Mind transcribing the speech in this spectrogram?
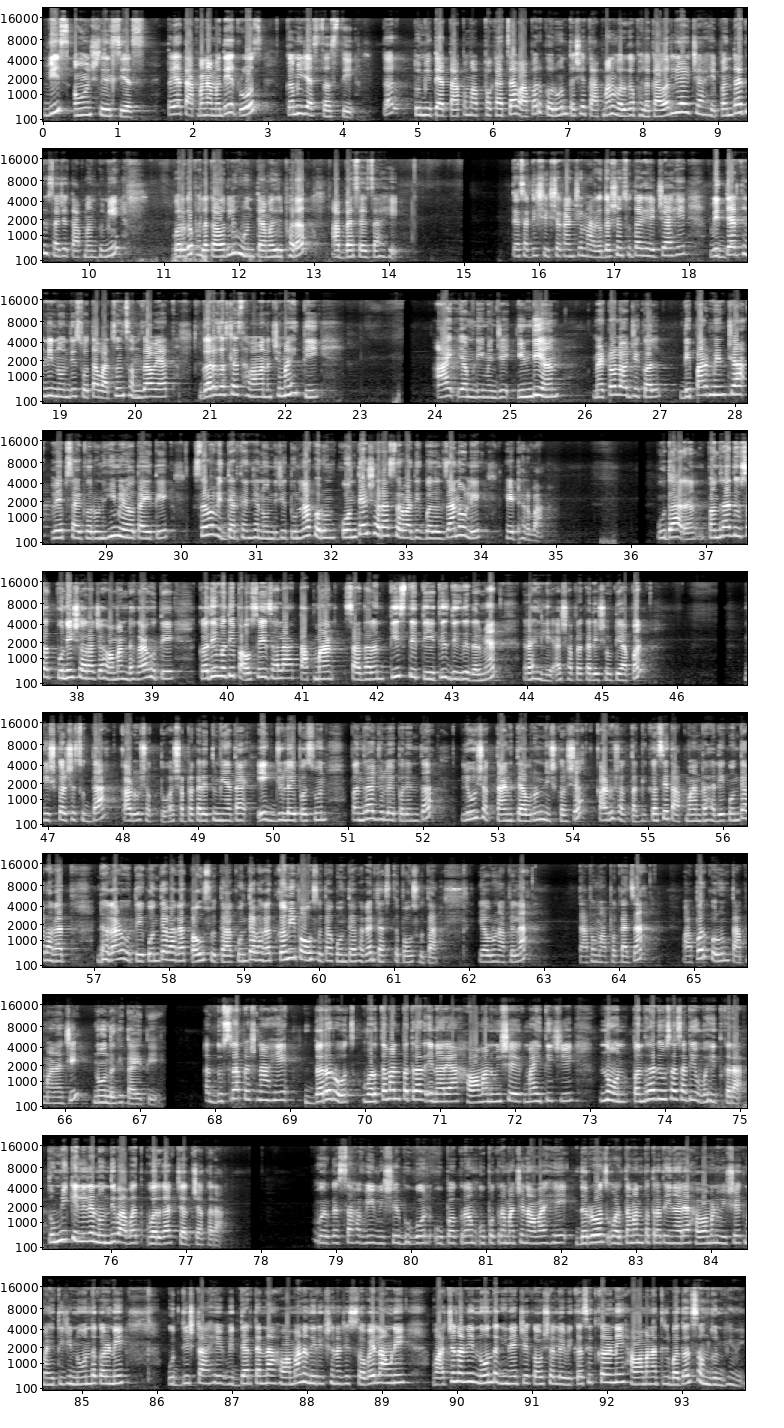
वीस अंश सेल्सिअस. तर या तापमानामध्ये रोज कमी जास्त असते. तर तुम्ही त्या तापमापकाचा वापर करून तसे तापमान वर्गफलकावर लिहायचे आहे. पंधरा दिवसाचे तापमान तुम्ही वर्गफलकावर लिहून त्यामधील फरक अभ्यासायचा आहे. त्यासाठी शिक्षकांचे मार्गदर्शनसुद्धा घ्यायचे आहे. विद्यार्थ्यांनी नोंदी स्वतः वाचून समजाव्यात. गरज असल्यास हवामानाची माहिती आय एम डी म्हणजे इंडियन मेट्रोलॉजिकल डिपार्टमेंटच्या वेबसाईटवरूनही मिळवता येते. सर्व विद्यार्थ्यांच्या नोंदीची तुलना करून कोणत्या शहरात सर्वाधिक बदल जाणवले हे ठरवा. उदाहरण पंधरा दिवसात पुणे शहराचे हवामान ढगाळ होते. कधीमधी पावसही झाला. तापमान साधारण तीस ते तेहतीस डिग्री दरम्यान राहिले. अशा प्रकारे शेवटी आपण निष्कर्षसुद्धा काढू शकतो. अशा प्रकारे तुम्ही आता एक जुलैपासून पंधरा जुलैपर्यंत लिहू शकता आणि त्यावरून निष्कर्ष काढू शकता की कसे तापमान राहिले कोणत्या भागात ढगाळ होते कोणत्या भागात पाऊस होता कोणत्या भागात कमी पाऊस होता कोणत्या भागात जास्त पाऊस होता. यावरून आपल्याला तापमापकाचा वापर करून तापमानाची नोंद घेता येते. दुसरा प्रश्न आहे दररोज वर्तमानपत्रात येणाऱ्या हवामानविषयक माहितीची नोंद पंधरा दिवसासाठी वहीत करा. तुम्ही केलेल्या नोंदीबाबत वर्गात चर्चा करा. वर्ग सहावी विषय भूगोल उपक्रम उपक्रमाचे नाव आहे दररोज वर्तमानपत्रात येणाऱ्या हवामानविषयक माहितीची नोंद करणे उद्दिष्ट आहे विद्यार्थ्यांना हवामान निरीक्षणाची सवय लावणे वाचन आणि नोंद घेण्याचे कौशल्य विकसित करणे हवामानातील बदल समजून घेणे.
